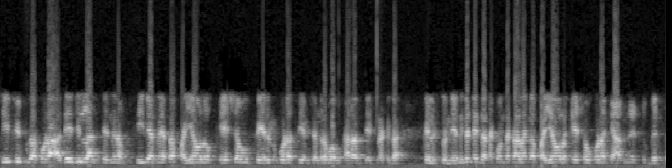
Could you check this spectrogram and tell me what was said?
చీఫ్ విప్గా కూడా అదే జిల్లాకు చెందిన సీనియర్ నేత పయ్యావులో కేశవ్ పేరును కూడా సీఎం చంద్రబాబు ఖరారు చేసినట్టుగా తెలుస్తుంది. ఎందుకంటే గత కొంతకాలంగా పయ్యావుల కేశవ్ కూడా కేబినెట్ బెస్ట్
